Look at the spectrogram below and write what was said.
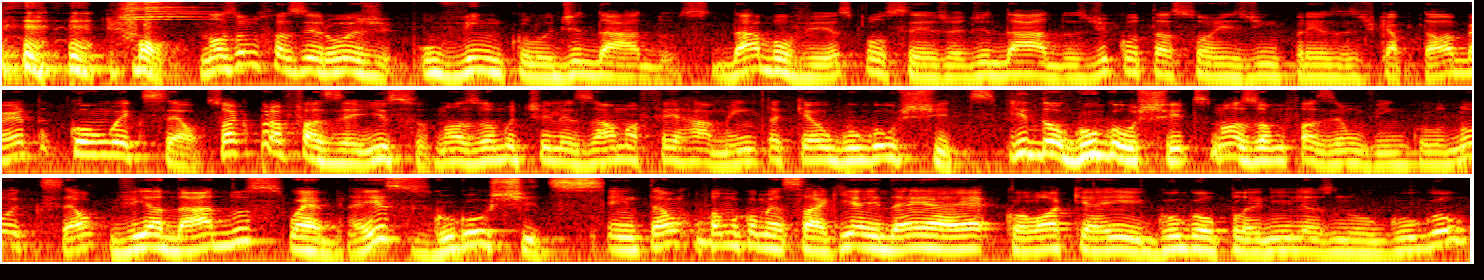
Bom, nós vamos fazer hoje o vínculo de dados da Bovespa, ou seja, de dados de cotações de empresas de capital aberta com o Excel. Só que para fazer isso, nós vamos utilizar uma ferramenta que é o Google Sheets. E do Google Sheets, nós vamos fazer um vínculo no Excel via dados web, é isso? Google Sheets. Então, vamos começar aqui. A ideia é, coloque aí Google Planilhas no Google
